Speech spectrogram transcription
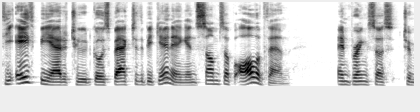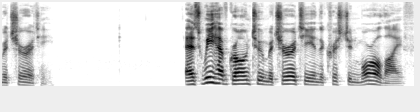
the eighth Beatitude goes back to the beginning and sums up all of them and brings us to maturity. As we have grown to maturity in the Christian moral life,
